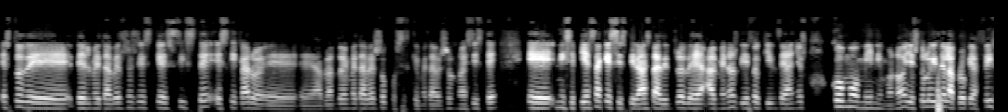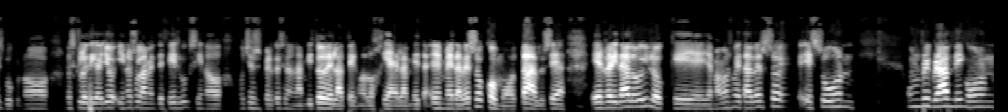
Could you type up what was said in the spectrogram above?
esto de, del metaverso, si es que existe, es que, claro, eh, eh, hablando del metaverso, pues es que el metaverso no existe, eh, ni se piensa que existirá hasta dentro de al menos 10 o 15 años como mínimo, ¿no? Y esto lo dice la propia Facebook, no, no es que lo diga yo, y no solamente Facebook, sino muchos expertos en el ámbito de la tecnología, el, el metaverso como tal. O sea, en realidad hoy lo que llamamos metaverso es un un rebranding, un,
